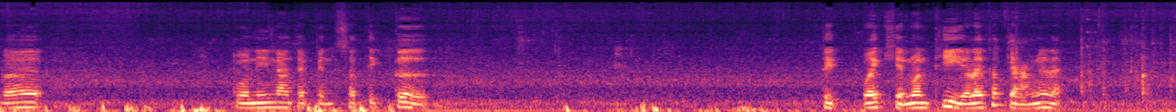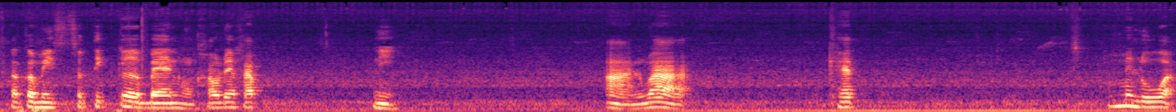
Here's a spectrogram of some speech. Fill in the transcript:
แล้วตัวนี้น่าจะเป็นสติกเกอร์ ติดไว้เขียนวันที่อะไรทักอย่างนี่แหละ แล้วก็มีสติกเกอร์แบรนด์ของเขาด้วยครับ นี่ อ่านว่า cat ไม่รู้อะ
